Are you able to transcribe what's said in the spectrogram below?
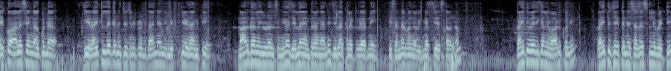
ఎక్కువ ఆలస్యం కాకుండా ఈ రైతుల దగ్గర నుంచి వచ్చినటువంటి ధాన్యాన్ని లిఫ్ట్ చేయడానికి మార్గాల్ని చూడాల్సిందిగా జిల్లా యంత్రాంగాన్ని జిల్లా కలెక్టర్ గారిని ఈ సందర్భంగా విజ్ఞప్తి చేస్తూ ఉన్నాం. రైతు వేదికల్ని వాడుకొని రైతు చైతన్య సదస్సుల్ని పెట్టి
